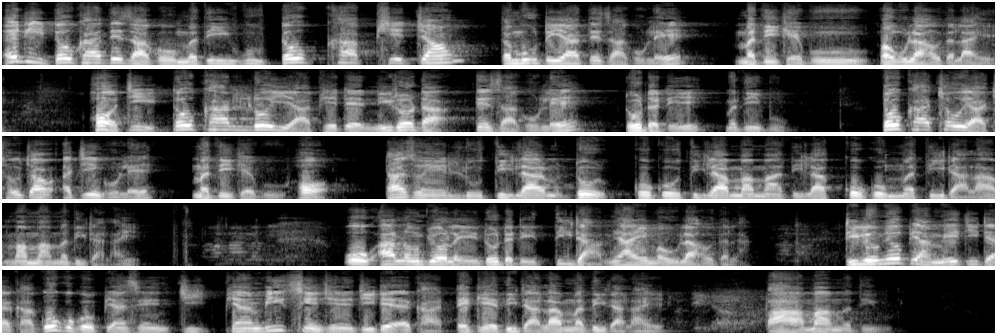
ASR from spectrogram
အဲ့ဒီဒုက္ခသစ္စာကိုမသိဘူးဒုက္ခဖြစ်ကြောင်းတမှုတရားသစ္စာကိုလည်းမသိခဲ့ဘူးမဟုတ်ဘူးလားဟုတ်သလားဟဲ့ဟောကြည့်ဒုက္ခလွတ်ရာဖြစ်တဲ့និရောဓတစ္ဆာကိုလည်းဒုတတိမသိဘူးဒုက္ခချုပ်ရာချုပ်ကြောင်းအကျင့်ကိုလည်းမသိခဲ့ဘူးဟောဒါဆိုရင်လူတီလားတို့ကိုကိုတီလားမမတီလားကိုကိုမတီတာလားမမမတီတာလားဟဲ့အိုးအလုံးပြောလိုက်ရင်တို့တတိတီတာအများကြီးမဟုတ်လားဟုတ်သလား ဒီလိုမျိုးပြန်မေးကြည့်တဲ့အခါကိုကိုကိုပြန်စင်ကြည့်ပြန်ပြီးဆင်ခြင်ကြည့်တဲ့အခါတကယ်သိတာလားမသိတာလားဟဲ့ဘာမှမသိဘူး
